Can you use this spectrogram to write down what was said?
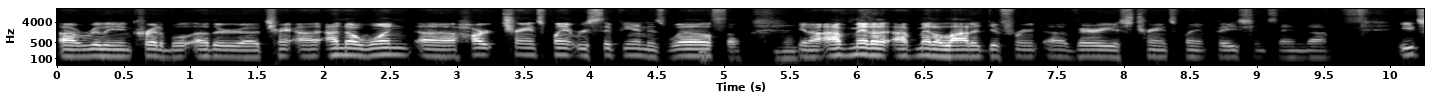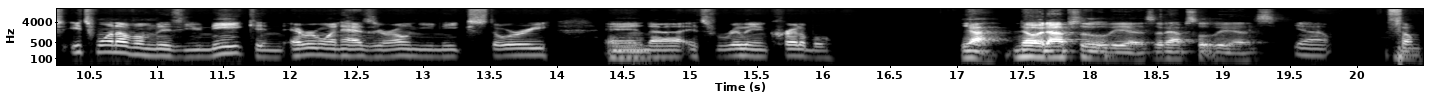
really incredible other. Tra- I know one heart transplant recipient as well. So mm-hmm. you know I've met a I've met a lot of different various transplant patients and each each one of them is unique and everyone has their own unique story mm-hmm. and mm-hmm. uh, it's really incredible yeah no it absolutely is it absolutely is yeah so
